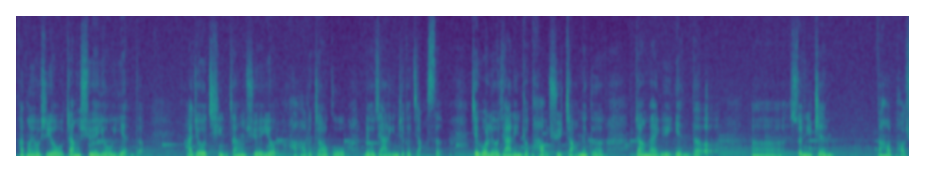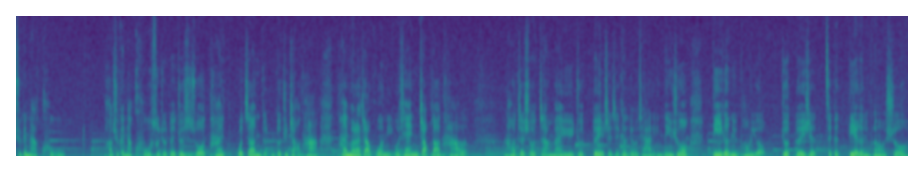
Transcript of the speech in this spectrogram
他朋友是由张学友演的，他就请张学友好好的照顾刘嘉玲这个角色。结果刘嘉玲就跑去找那个张曼玉演的呃孙丽珍，然后跑去跟他哭。跑去跟他哭诉就对，就是说他我知道你都你都去找他，他有没有来找过你？我现在已经找不到他了。然后这时候张曼玉就对着这个刘嘉玲，等于说第一个女朋友就对着这个第二个女朋友说：“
